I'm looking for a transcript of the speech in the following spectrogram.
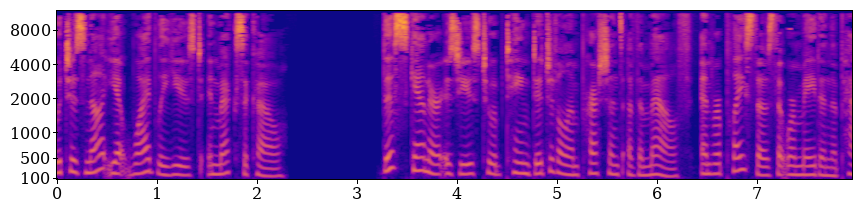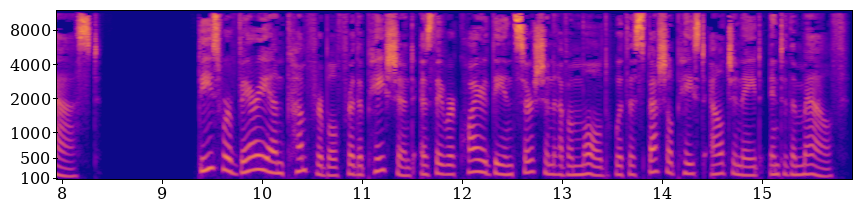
which is not yet widely used in Mexico. This scanner is used to obtain digital impressions of the mouth and replace those that were made in the past. These were very uncomfortable for the patient as they required the insertion of a mold with a special paste alginate into the mouth,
